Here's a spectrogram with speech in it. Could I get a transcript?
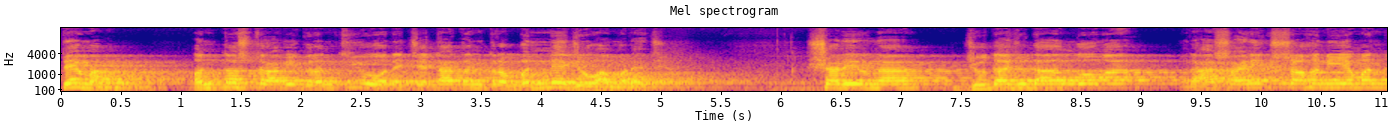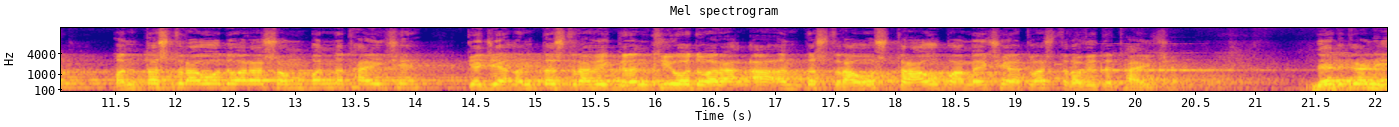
તેમાં અંતઃસ્ત્રાવી ગ્રંથિઓ અને ચેતાતંત્ર બંને જોવા મળે છે. શરીરના જુદા જુદા અંગોમાં રાસાયણિક સહનિયમન અંતઃસ્ત્રાવો દ્વારા સંપન્ન થાય છે કે જે અંતઃસ્ત્રાવી ગ્રંથિઓ દ્વારા આ અંતઃસ્ત્રાવો સ્ત્રાવ પામે છે અથવા સ્ત્રવિત થાય છે. દેડકાની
